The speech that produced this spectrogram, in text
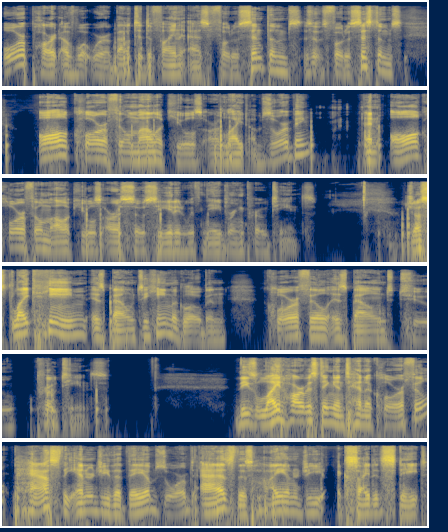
or part of what we're about to define as photosystems, all chlorophyll molecules are light absorbing, and all chlorophyll molecules are associated with neighboring proteins. Just like heme is bound to hemoglobin, chlorophyll is bound to proteins. These light harvesting antenna chlorophyll pass the energy that they absorbed as this high energy excited state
